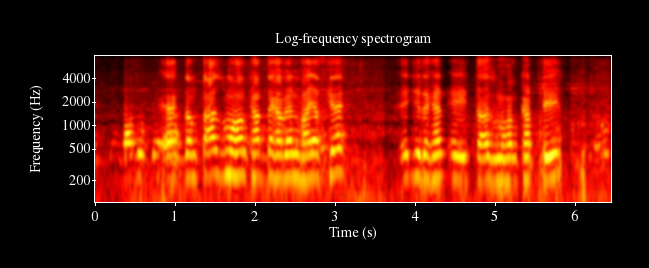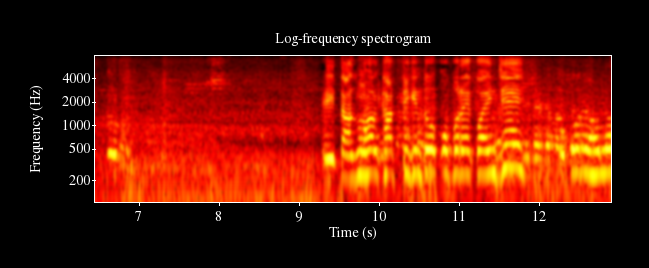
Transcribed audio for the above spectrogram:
একদম একদম তাজমহল খাট দেখাবেন ভাই আজকে। এই যে দেখেন এই তাজমহল খাটটি। এই তাজমহল খাটটি কিন্তু উপরে কয় ইঞ্চি? উপরে হলো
